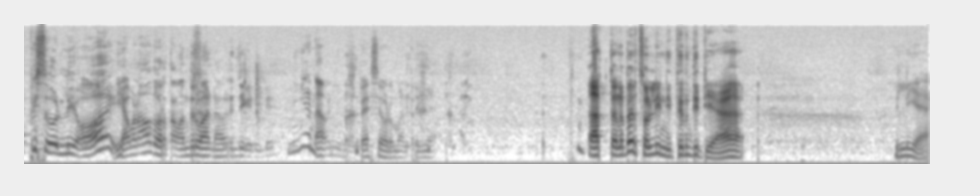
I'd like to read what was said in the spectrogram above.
எபிசோட்லயும் எவனாவது ஒருத்தன் வந்துருவான் கட்டிட்டு நீங்க நவனீதன் பேச விட மாட்டீங்க அத்தனை பேர் சொல்லி நீ திருந்திட்டியா? இல்லையா.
